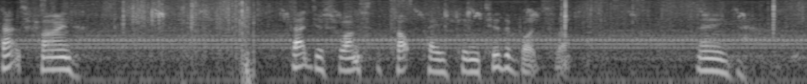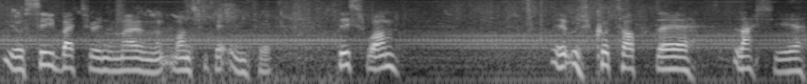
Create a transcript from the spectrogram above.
That's fine. That just wants the top taken to the bud slot. There you go. You'll see better in a moment once we get into it. This one, it was cut off there last year.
